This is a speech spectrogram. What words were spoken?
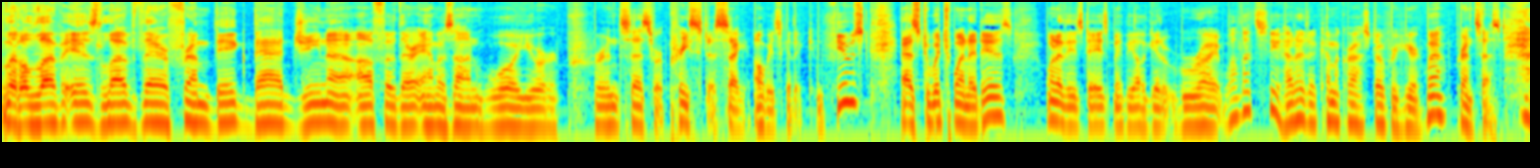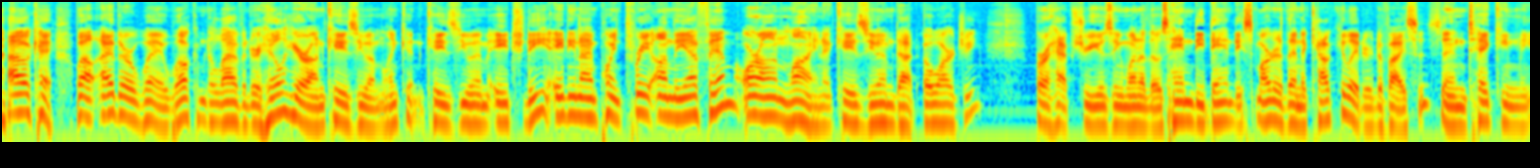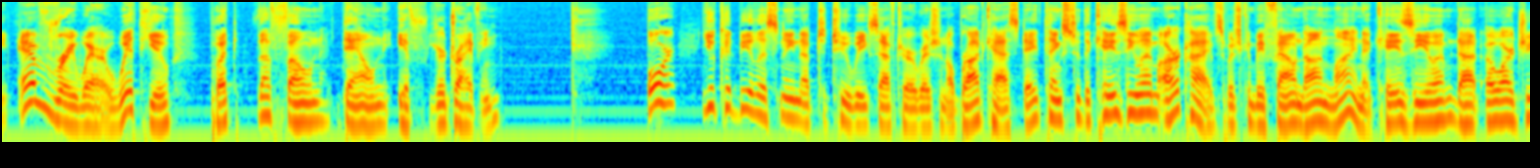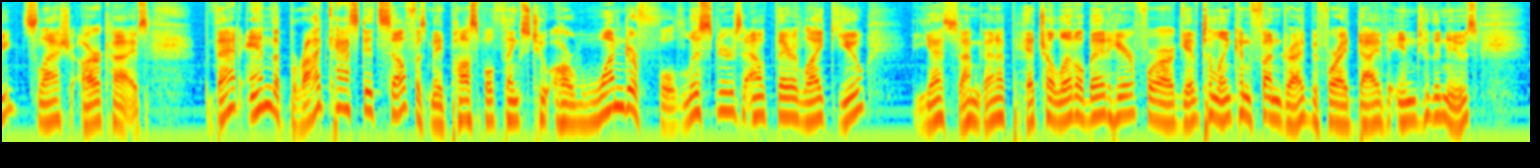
Little Love is Love there from Big Bad Gina off of their Amazon Warrior Princess or Priestess. I always get it confused as to which one it is. One of these days, maybe I'll get it right. Well, let's see. How did it come across over here? Well, Princess. Okay. Well, either way, welcome to Lavender Hill here on KZUM Lincoln, KZUM HD, 89.3 on the FM or online at kzum.org. Perhaps you're using one of those handy dandy smarter than a calculator devices and taking me everywhere with you. Put the phone down if you're driving. Or you could be listening up to two weeks after original broadcast date thanks to the KZUM archives, which can be found online at kzum.org slash archives. That and the broadcast itself was made possible thanks to our wonderful listeners out there like you. Yes, I'm going to pitch a little bit here for our Give to Lincoln Fund Drive before I dive into the news.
